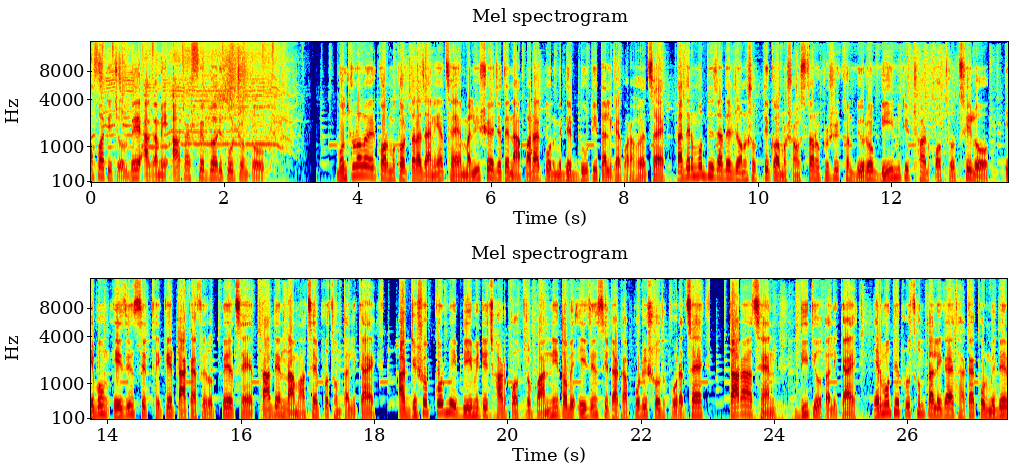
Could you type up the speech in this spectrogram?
অফারটি চলবে আগামী আঠাশ ফেব্রুয়ারি পর্যন্ত। মন্ত্রণালয়ের কর্মকর্তারা জানিয়েছে, মালয়েশিয়া যেতে না পারা কর্মীদের দুটি তালিকা করা হয়েছে। তাদের মধ্যে যাদের জনশক্তি কর্মসংস্থান ও প্রশিক্ষণ ব্যুরো বিএমইটির ছাড়পত্র ছিল এবং এজেন্সির থেকে টাকা ফেরত পেয়েছে, তাদের নাম আছে প্রথম তালিকায়। আর যেসব কর্মী বিএমইটি ছাড়পত্র পাননি, তবে এজেন্সি টাকা পরিশোধ করেছে, তারা আছেন দ্বিতীয় তালিকায়। এর মধ্যে প্রথম তালিকায় থাকা কর্মীদের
